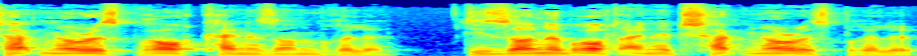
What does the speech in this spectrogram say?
Chuck Norris braucht keine Sonnenbrille. Die Sonne braucht eine Chuck Norris Brille.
